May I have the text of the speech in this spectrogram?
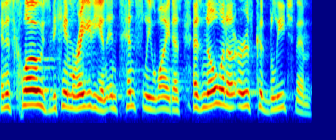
And his clothes became radiant, intensely white, as, as no one on earth could bleach them.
